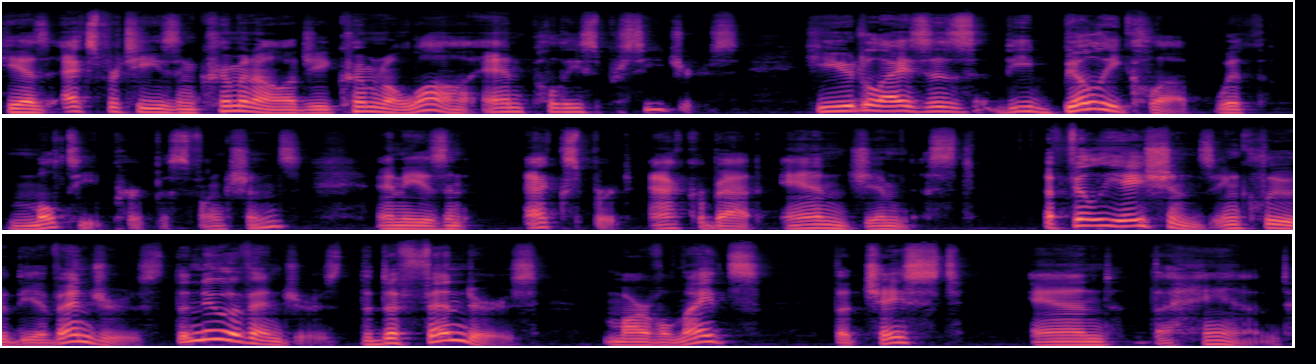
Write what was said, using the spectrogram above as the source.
He has expertise in criminology, criminal law, and police procedures. He utilizes the Billy Club with multi purpose functions, and he is an expert acrobat and gymnast. Affiliations include the Avengers, the New Avengers, the Defenders, Marvel Knights, the Chaste, and the Hand.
